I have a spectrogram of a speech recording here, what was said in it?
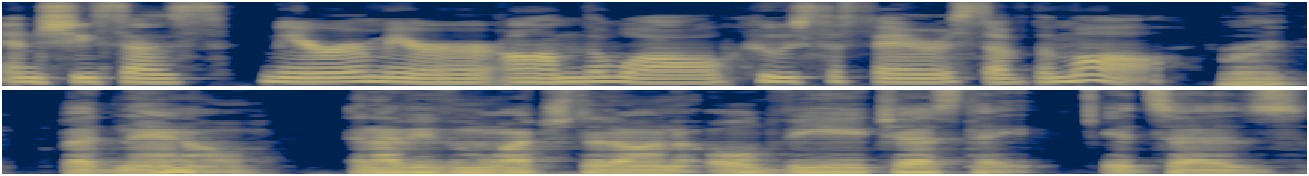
and she says, "Mirror, mirror on the wall, who's the fairest of them all?" Right. But now, and I've even watched it on old VHS tape, it says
